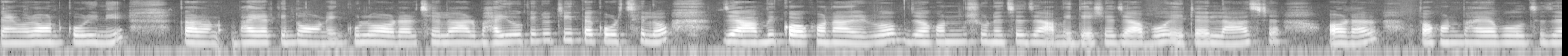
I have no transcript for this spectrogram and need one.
ক্যামেরা অন করিনি, কারণ ভাইয়ার কিন্তু অনেকগুলো অর্ডার ছিল, আর ভাইও কিন্তু চিন্তা করছিল যে আমি কখন আসব। যখন শুনেছে যে আমি দেশে যাব, এটাই লাস্ট অর্ডার তখন ভাইয়া বলছে যে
